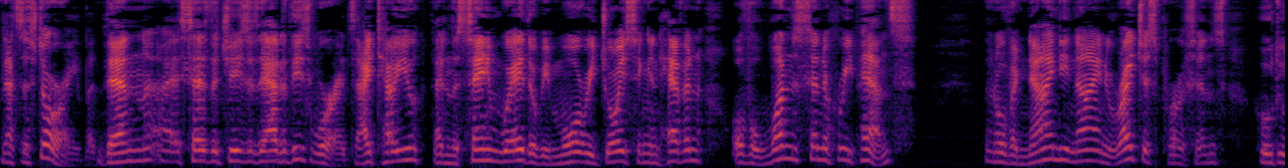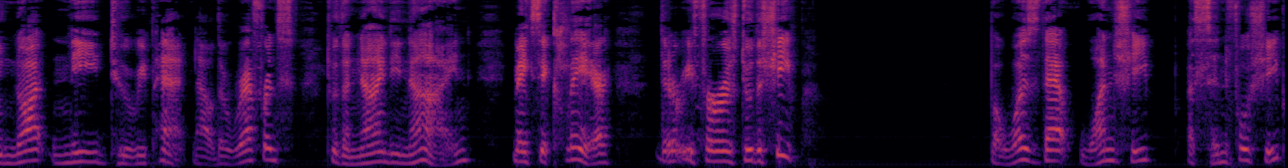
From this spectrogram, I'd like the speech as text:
That's the story. But then uh, it says that Jesus added these words I tell you that in the same way there will be more rejoicing in heaven over one sinner who repents than over 99 righteous persons who do not need to repent. Now, the reference to the 99 makes it clear that it refers to the sheep. But was that one sheep a sinful sheep?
